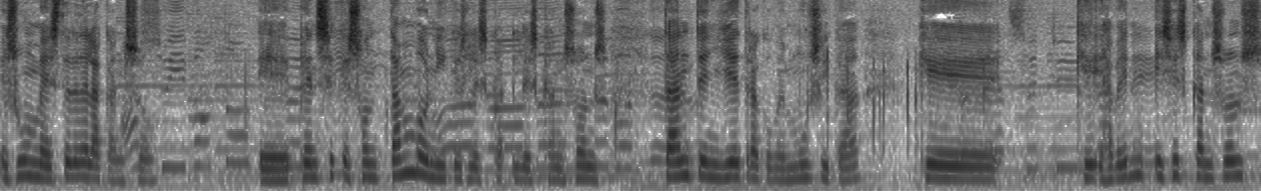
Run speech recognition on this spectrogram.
és un mestre de la cançó. Eh, pense que són tan boniques les, les cançons, tant en lletra com en música, que, que havent aquestes cançons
